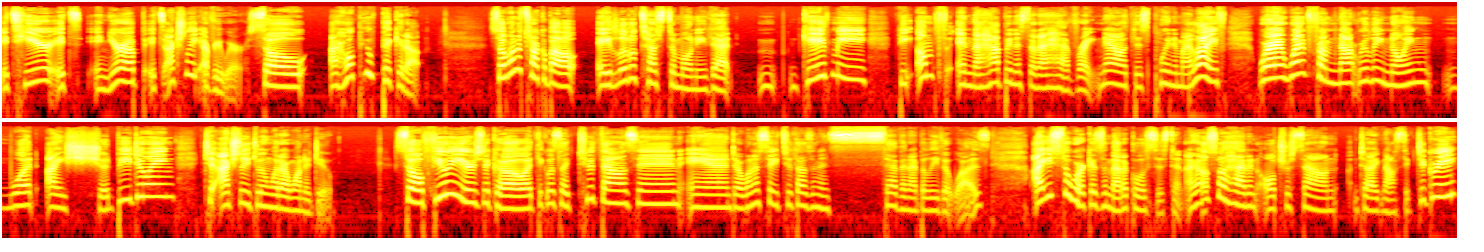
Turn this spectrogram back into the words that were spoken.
It's here. It's in Europe. It's actually everywhere. So I hope you pick it up. So I want to talk about a little testimony that gave me the umph and the happiness that I have right now at this point in my life, where I went from not really knowing what I should be doing to actually doing what I want to do. So a few years ago, I think it was like 2000 and I want to say 2007, I believe it was. I used to work as a medical assistant. I also had an ultrasound diagnostic degree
